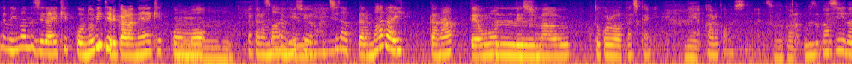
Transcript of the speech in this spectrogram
でも今の時代結構伸びてるからね結婚も、うんだからまあそうなんだよね28だったらまだいいかなって思ってしまうところは確かにね。あるかもしれない。そうだから難しいな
